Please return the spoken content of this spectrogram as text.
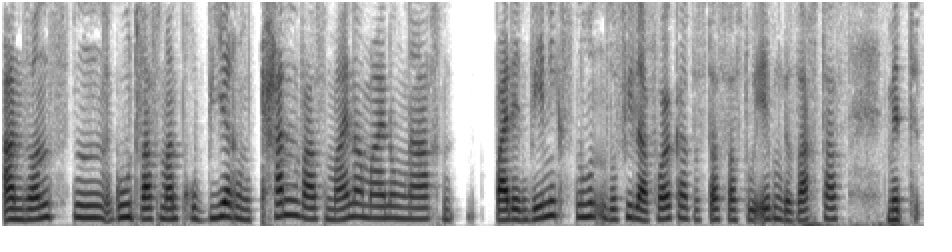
Ansonsten gut, was man probieren kann, was meiner Meinung nach bei den wenigsten Hunden so viel Erfolg hat, ist das, was du eben gesagt hast, mit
